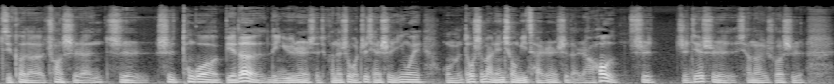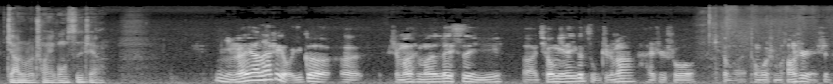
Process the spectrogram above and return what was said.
极客的创始人是是通过别的领域认识，可能是我之前是因为我们都是曼联球迷才认识的，然后是直接是相当于说是加入了创业公司这样。你们原来是有一个呃什么什么类似于呃球迷的一个组织吗？还是说怎么通过什么方式认识的？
